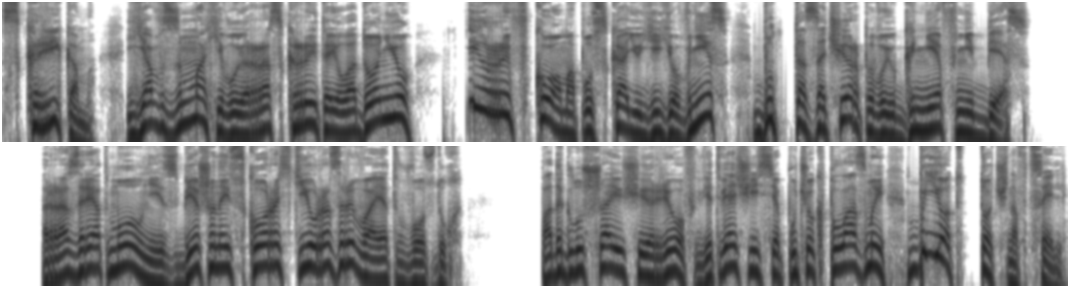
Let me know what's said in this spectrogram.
С криком я взмахиваю раскрытой ладонью и рывком опускаю ее вниз, будто зачерпываю гнев небес. Разряд молнии с бешеной скоростью разрывает воздух. Под оглушающий рев ветвящийся пучок плазмы бьет точно в цель.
